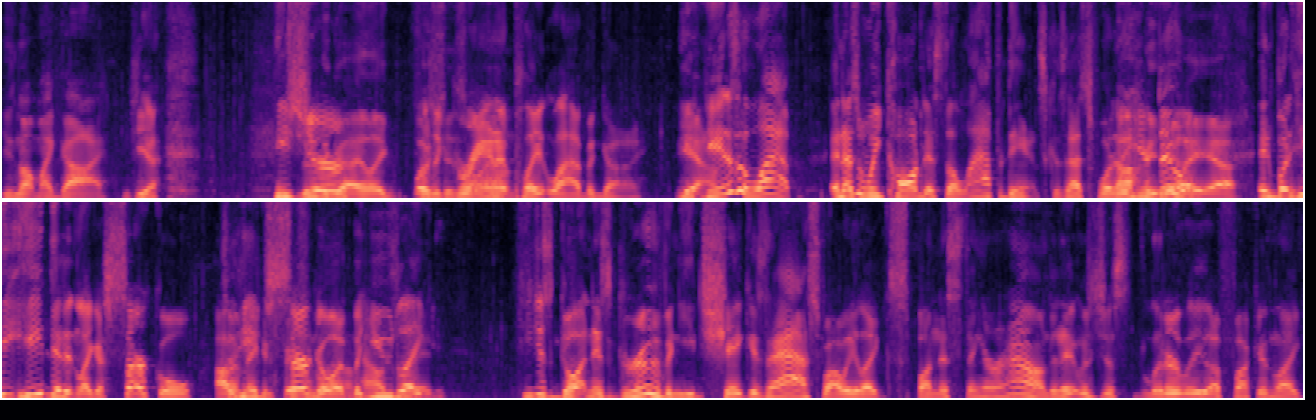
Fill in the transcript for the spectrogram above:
he's not my guy yeah. He's the, your the guy like was pushes granite around. plate lapping guy. Yeah. he, is a lap, and that's what we called this the lap dance because that's what Oh, you're doing. yeah. yeah. And but he he did it like a circle, so he'd circle it, but you like. made. He just got in his groove and he'd shake his ass while we like spun this thing around, and it was just literally a fucking like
